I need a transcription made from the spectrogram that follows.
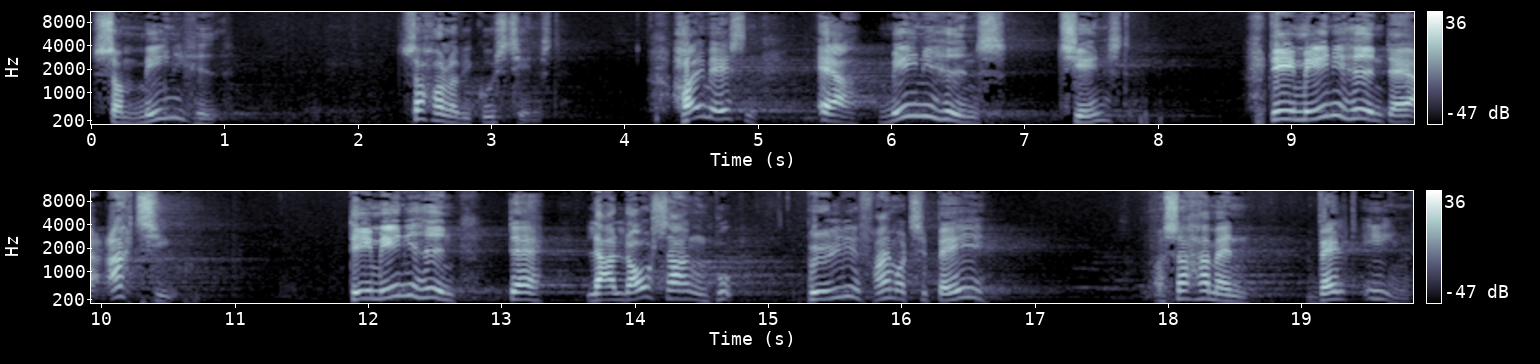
Som menighed, så holder vi Guds tjeneste. Højmessen er menighedens tjeneste. Det er menigheden, der er aktiv. Det er menigheden, der lader lovsangen bølge frem og tilbage. Og så har man valgt en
